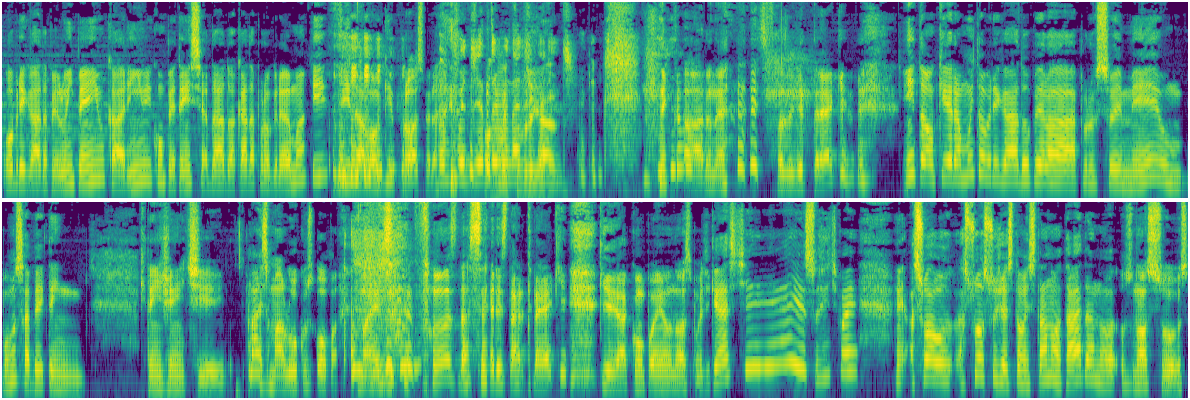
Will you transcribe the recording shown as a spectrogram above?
Obrigada pelo empenho, carinho e competência dado a cada programa e vida longa e próspera. Não podia terminar muito obrigado. É claro, né? Fazer de tracker. Então, Keira, muito obrigado pela, pelo seu e-mail. Bom saber que tem, tem gente mais malucos, opa, mais fãs da série Star Trek que acompanham o nosso podcast. E é isso, a gente vai. A sua, a sua sugestão está anotada, no- os nossos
